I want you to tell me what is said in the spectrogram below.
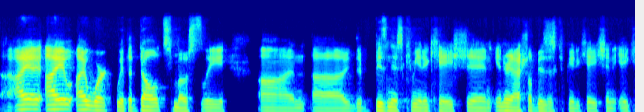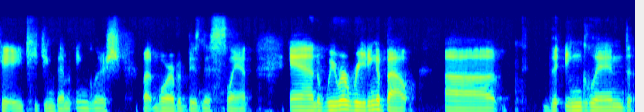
I I, I work with adults mostly on uh, the business communication, international business communication, aka teaching them English, but more of a business slant. And we were reading about uh, the England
